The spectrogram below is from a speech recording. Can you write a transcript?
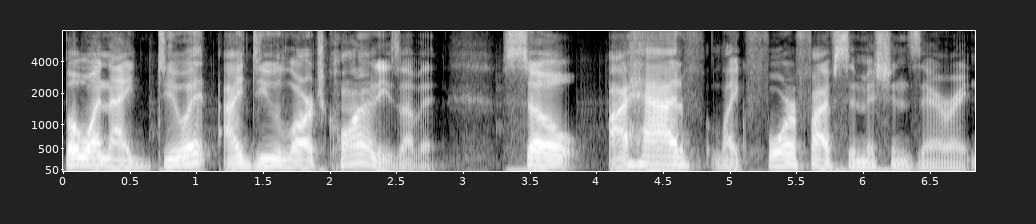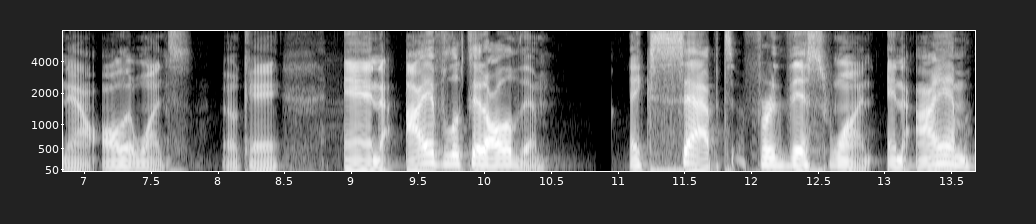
but when I do it, I do large quantities of it. So I have like four or five submissions there right now, all at once. Okay. And I have looked at all of them except for this one. And I am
